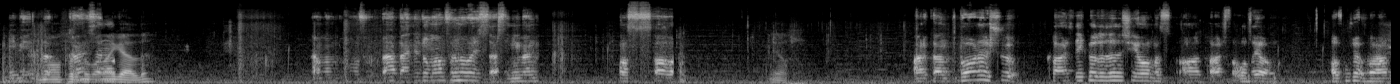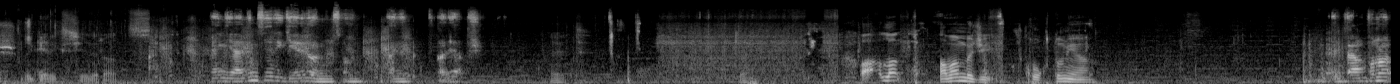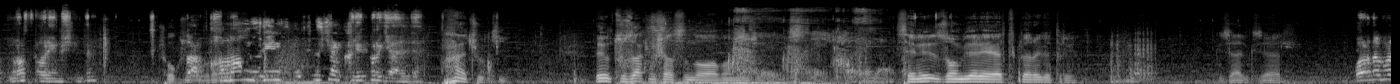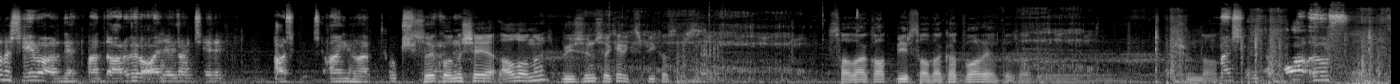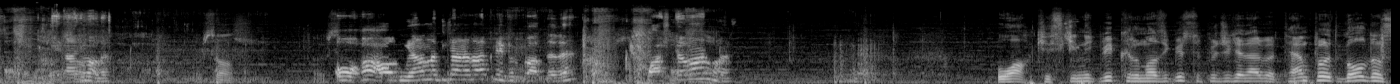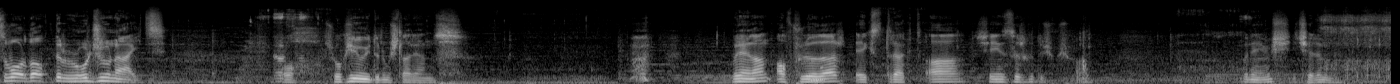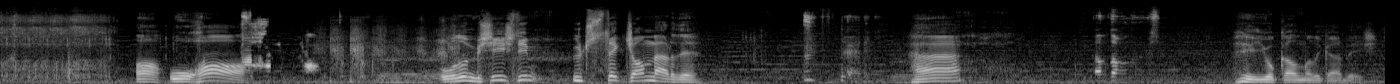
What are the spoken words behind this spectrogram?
Bir Duman fırını bana geldi. Tamam duman fırını. Ha bende duman fırını var istersen. Ben masası al. Al. Arkan. Bu arada şu karşıdaki odada da şey olmasın. Aa karşıda oda yok. Önce var. Şurada gereksiz şeyleri at. Ben geldiğim yere geri döndüm sanırım. Hani öyle yapmış. Evet. Aa lan. Aman böceği. Korktum ya. Ben bunu nasıl vurayım şimdi? Çok zor Lan vuramaz. hamam böreğini koşurken creeper geldi. Ha çok iyi. Değil mi? Tuzakmış aslında o aban böceği. Seni zombilere yaratıklara götürüyor. Güzel güzel. Bu arada burada şey vardı. Ha, darbe ve alevden çeyrek. Aşk aynı var. Çok şükür. Sök onu şey al onu büyüsünü söker XP kasarız. Sadakat bir sadakat var evde zaten. Şunu da al. Ben şimdi... Aa tane mi alır? Örse al. Örse. Oha abi yanında bir tane daha creeper patladı. Başka var mı? Oha keskinlik bir kırılmazlık bir süpürücü kenar böyle. Tempered Golden Sword of the Rojunite. Oh çok iyi uydurmuşlar yalnız. Bu ne lan? Afrolar extract. Aa şeyin zırhı düşmüş falan. Bu neymiş? İçelim mi? Aa oha. Oğlum bir şey içtim 3 stack cam verdi. He. Yok almadı kardeş.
